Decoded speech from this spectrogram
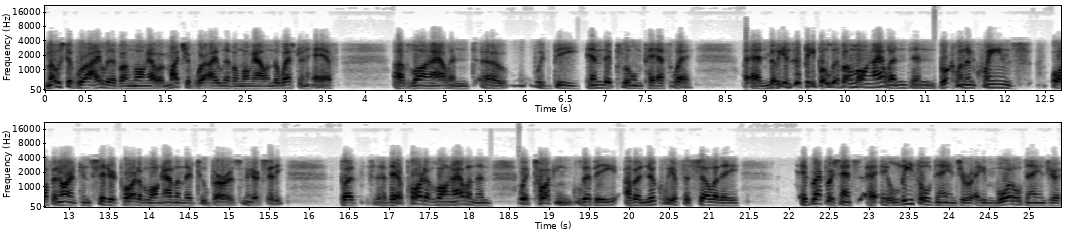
Most of where I live on Long Island, much of where I live on Long Island, the western half of Long Island uh, would be in the plume pathway. And millions of people live on Long Island, and Brooklyn and Queens often aren't considered part of Long Island. They're two boroughs of New York City but they're part of Long Island. And we're talking, Libbe, of a nuclear facility. It represents a, a lethal danger, a mortal danger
